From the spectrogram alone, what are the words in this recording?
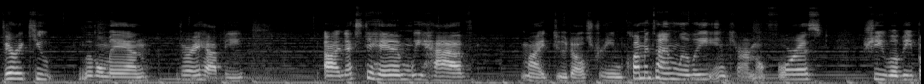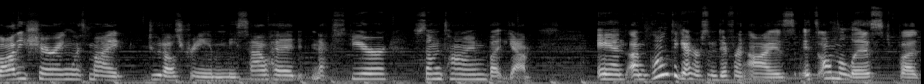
Very cute little man. Very happy. Uh, next to him, we have my DoDollsDream Clementine Lily in Caramel Forest. She will be body sharing with my DoDollsDream Misao Head next year sometime, but yeah. And I'm going to get her some different eyes. It's on the list, but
